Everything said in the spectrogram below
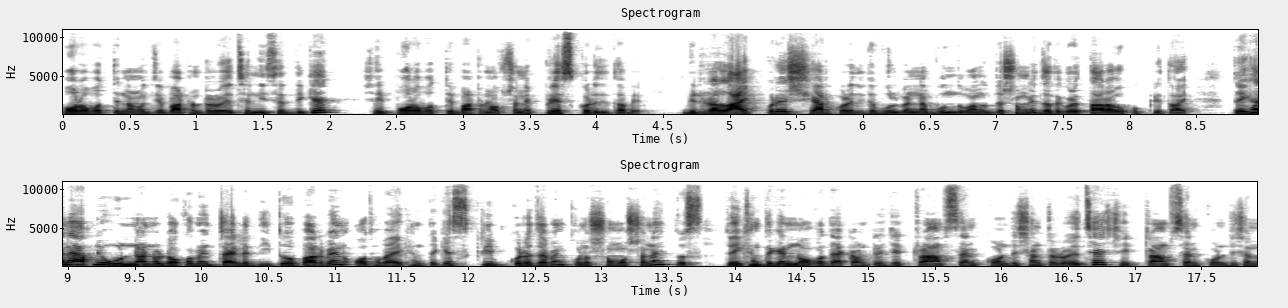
পরবর্তী নামক যে বাটনটা রয়েছে নিচের দিকে, সেই পরবর্তী বাটন অপশানে প্রেস করে দিতে হবে। ভিডিওটা লাইক করে শেয়ার করে দিতে ভুলবেন না বন্ধু বান্ধবদের সঙ্গে, যাতে করে তারা উপকৃত হয়। তো এখানে আপনি অন্যান্য ডকুমেন্ট চাইলে দিতেও পারবেন, অথবা এখান থেকে স্ক্রিপ্ট করে যাবেন, কোনো সমস্যা নেই। তো তো এখান থেকে নগদ অ্যাকাউন্টের যে টার্মস অ্যান্ড কন্ডিশনটা রয়েছে, সেই টার্মস অ্যান্ড কন্ডিশন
